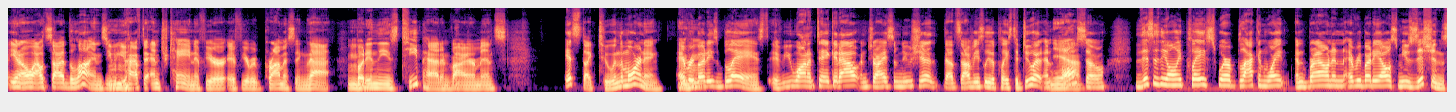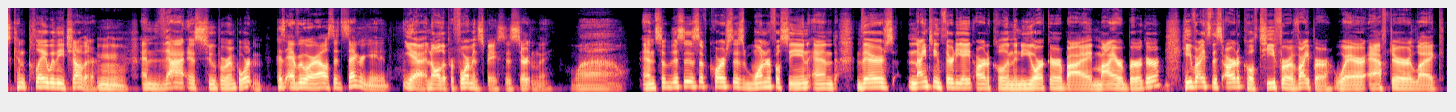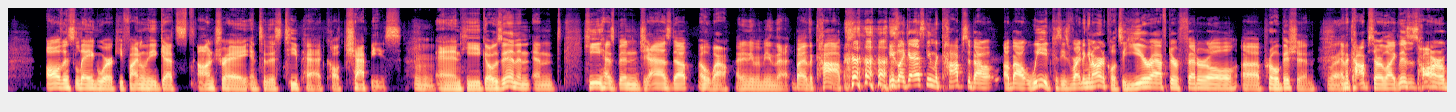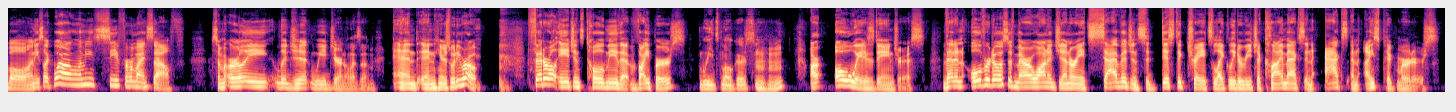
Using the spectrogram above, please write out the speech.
you know outside the lines. You you mm-hmm. have to entertain if you're if you're promising that. But mm-hmm. in these tea pad environments, it's like 2 in the morning. Everybody's blazed. If you want to take it out and try some new shit, that's obviously the place to do it. And Yeah. also, this is the only place where black and white and brown and everybody else musicians can play with each other. Mm-hmm. And that is super important. Because everywhere else it's segregated. Yeah, and all the performance spaces, certainly. Wow. And so this is, of course, this wonderful scene. And there's 1938 article in the New Yorker by Meyer Berger. He writes this article, Tea for a Viper, where after like all this legwork, he finally gets entree into this tea pad called Chappie's. And he goes in and and he has been jazzed up. Oh wow, I didn't even mean that. By the cops. he's like asking the cops about about weed because he's writing an article. It's a year after federal uh, prohibition, Right. and the cops are like, "This is horrible," and he's like, "Well, let me see for myself." Some early legit weed journalism, and and here's what he wrote: Federal agents told me that vipers Weed smokers. mhm, are always dangerous. That an overdose of marijuana generates savage and sadistic traits likely to reach a climax in axe and ice pick murders.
